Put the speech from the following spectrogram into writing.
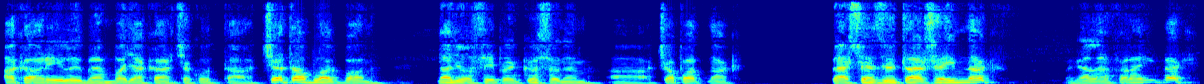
akár élőben, vagy akár csak ott a csetablakban. Nagyon szépen köszönöm a csapatnak, versenyzőtársaimnak, meg ellenfeleinknek,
